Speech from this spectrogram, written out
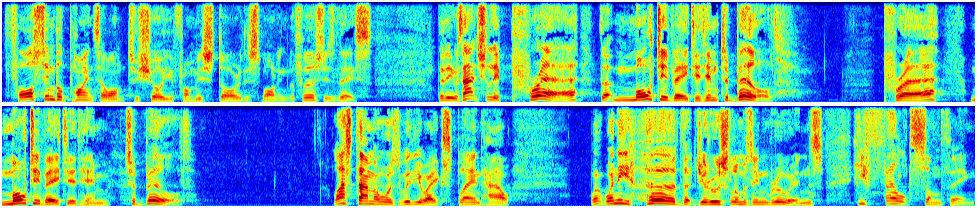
Four simple points I want to show you from his story this morning. The first is this that it was actually prayer that motivated him to build. Prayer motivated him to build. Last time I was with you, I explained how when he heard that Jerusalem was in ruins, he felt something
